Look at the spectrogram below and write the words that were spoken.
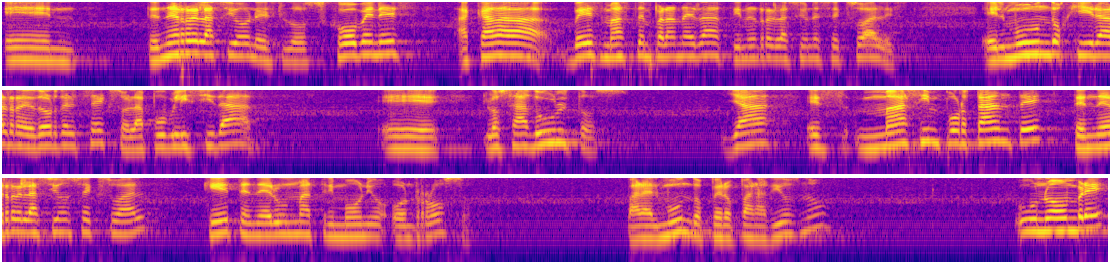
en tener relaciones. Los jóvenes a cada vez más temprana edad tienen relaciones sexuales. El mundo gira alrededor del sexo, la publicidad, eh, los adultos. Ya es más importante tener relación sexual que tener un matrimonio honroso para el mundo, pero para Dios no. Un hombre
